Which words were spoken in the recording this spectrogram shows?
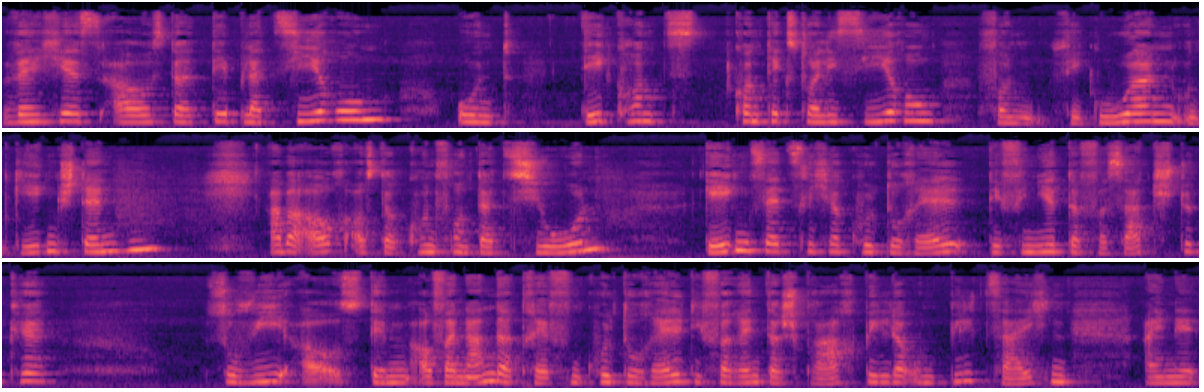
welches aus der Deplatzierung und Dekontextualisierung von Figuren und Gegenständen, aber auch aus der Konfrontation gegensätzlicher kulturell definierter Versatzstücke sowie aus dem Aufeinandertreffen kulturell differenter Sprachbilder und Bildzeichen eine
